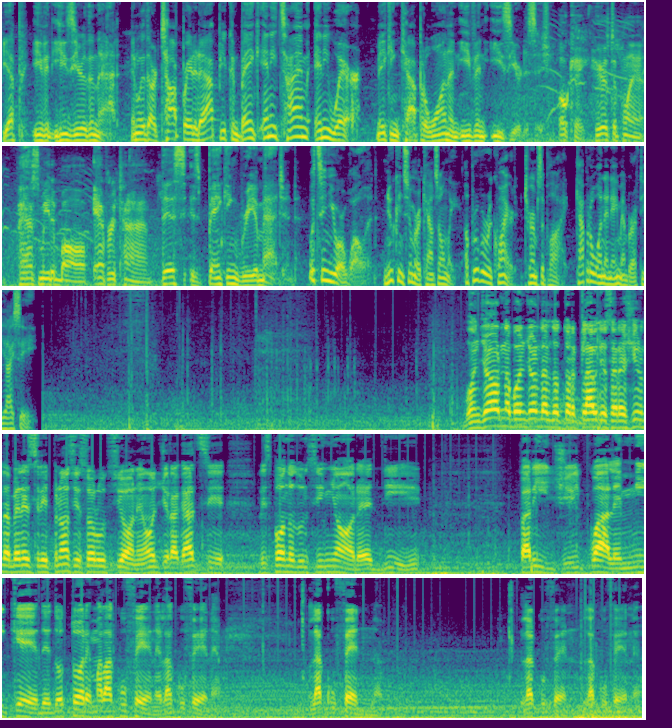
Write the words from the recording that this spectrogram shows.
Yep, even easier than that. And with our top rated app, you can bank anytime, anywhere, making Capital One an even easier decision. Okay, here's the plan. Pass me the ball every time. This is banking reimagined. What's in your wallet? New consumer accounts only. Approval required. Terms apply. Capital One and a member FDIC. Buongiorno, buongiorno dal dottor Claudio Saracino da Benessere Ipnosi e Soluzione. Oggi ragazzi rispondo ad un signore di Parigi il quale mi chiede, dottore, ma l'acufene, l'acufene, l'acufen, l'acufen, l'acufene,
